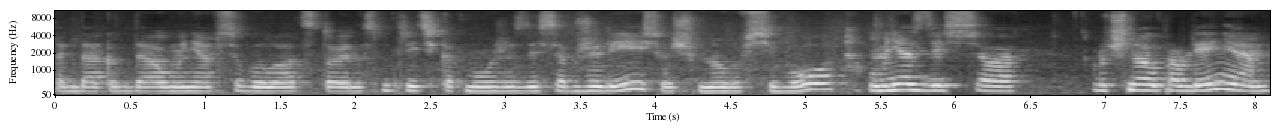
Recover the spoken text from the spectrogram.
тогда, когда у меня все было отстойно. Смотрите, как мы уже здесь обжились, очень много всего. У меня здесь э, ручное управление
